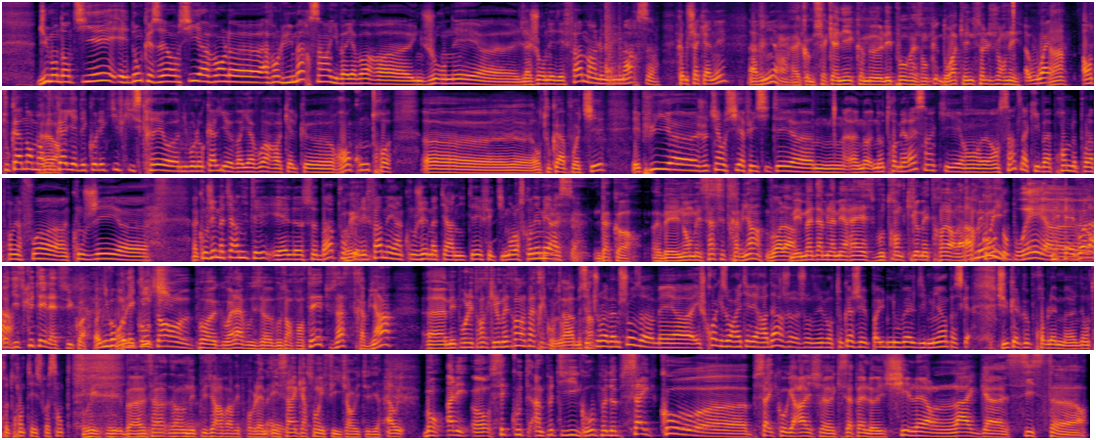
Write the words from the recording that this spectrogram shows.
du monde entier. Et donc, c'est aussi avant le, avant le 8 mars, hein, il va y avoir euh, une journée, euh, la journée des femmes, hein, le 8 mars, comme chaque année, à venir. Euh, Comme chaque année, comme euh, les pauvres, elles ont droit qu'à une seule journée. Ouais. Hein en tout cas, non, mais en Alors. tout cas, il y a des collectifs qui se créent au niveau local. Il va y avoir quelques rencontres, euh, en tout cas à Poitiers. Et puis, euh, je tiens aussi à féliciter euh, no- notre mairesse hein, qui est en- enceinte, là, qui va prendre pour la première fois un congé. Euh, un congé maternité et elle se bat pour Oui. que les femmes aient un congé maternité effectivement lorsqu'on est mairesse. D'accord. Eh ben non, mais ça c'est très bien. Voilà. Mais Madame la mairesse, vos 30 km heure, là Ah, par mais contre, oui. on pourrait euh, Mais voilà. rediscuter là-dessus, quoi. Au niveau on politique- est content euh, pour euh, voilà, vous, euh, vous enfanter, tout ça, c'est très bien. Euh, mais pour les 30 km on n'est pas très content. Ah, c'est Hein. toujours la même chose, mais euh, et je crois qu'ils ont arrêté les radars. Je- en tout cas, j'ai pas eu de nouvelles du mien parce que j'ai eu quelques problèmes euh, entre 30 et 60. Oui, bah ça, on est plusieurs à avoir des problèmes. Et ça, garçon et fille, j'ai envie de te dire. Ah oui. Bon, allez, on s'écoute un petit groupe de Psycho, euh, Psycho Garage euh, qui s'appelle Schiller Lag Sister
